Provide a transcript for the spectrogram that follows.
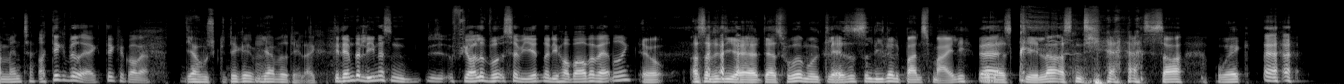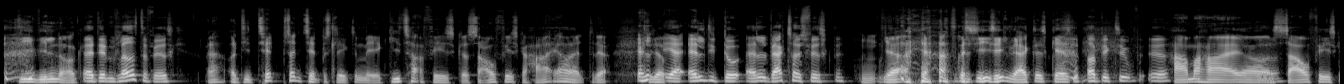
Der er Manta. Og det ved jeg ikke. Det kan godt være. Jeg husker, det kan, jeg ved det heller ikke. Det er dem, der ligner sådan fjollet våd serviet, når de hopper op af vandet, ikke? Jo. Og så når de er deres hoved mod glasset, så ligner det bare en smiley med Ja. deres gælder, og sådan, de er så whack. De er vilde nok. Ja, det er den fladeste fisk. Ja, og de er tæt, så er de tæt beslægtet med guitarfisk og savfisk og hajer og alt det der. Alle, De der- ja, alle, de do, alle værktøjsfiskene. Mm, ja, ja, præcis. Hele værktøjskassen. Objektiv. Ja. Hammerhaj og Ja. savfisk.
